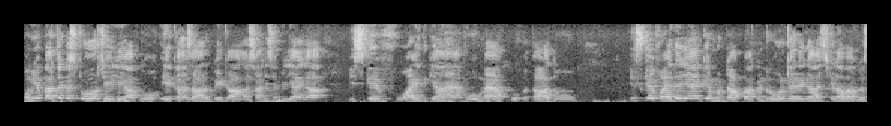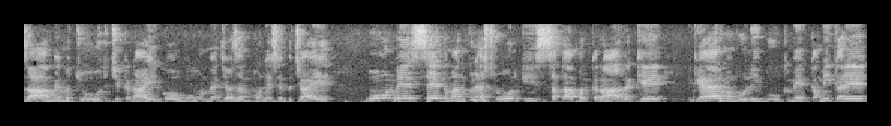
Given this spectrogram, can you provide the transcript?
होम्योपैथिक स्टोर से ये आपको एक हज़ार रुपये का आसानी से मिल जाएगा। इसके फ़ायदे क्या हैं, वो मैं आपको बता दूँ। इसके फ़ायदे ये हैं कि मोटापा कंट्रोल करेगा। इसके अलावा गज़ा में मौजूद चिकनाई को खून में जज़ब होने से बचाए। खून में सेहतमंद कोलेस्ट्रोल की सतह बरकरार रखे। गैर मामूली भूख में कमी करे,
